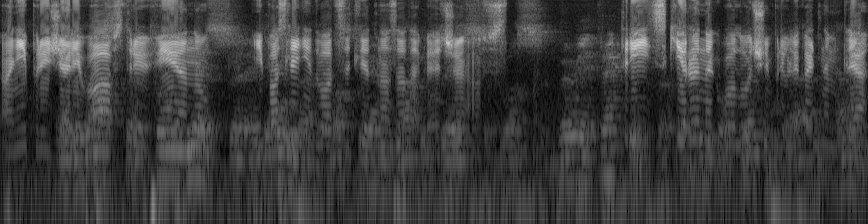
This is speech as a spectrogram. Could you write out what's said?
они приезжали в Австрию, Вену, и последние 20 лет назад, опять же, австрийский рынок был очень привлекательным для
